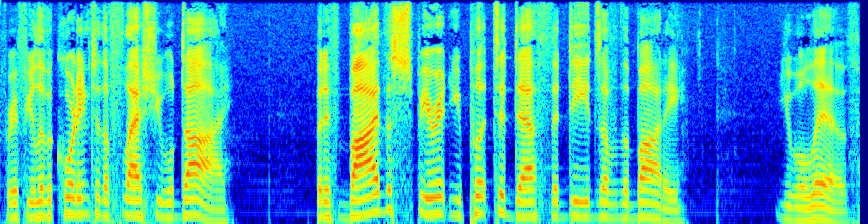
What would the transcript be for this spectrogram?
For if you live according to the flesh, you will die. But if by the Spirit you put to death the deeds of the body, you will live.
